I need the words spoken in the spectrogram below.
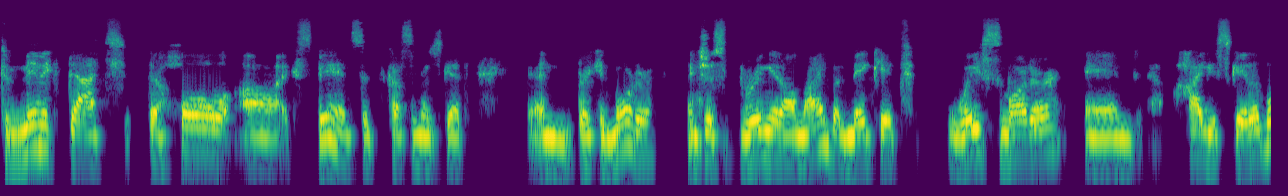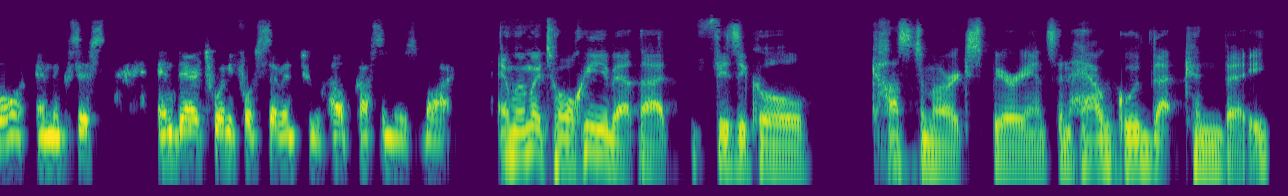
to mimic that the whole uh, experience that customers get in brick and mortar and just bring it online, but make it way smarter and highly scalable and exist and there 24 7 to help customers buy. And when we're talking about that physical customer experience and how good that can be.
